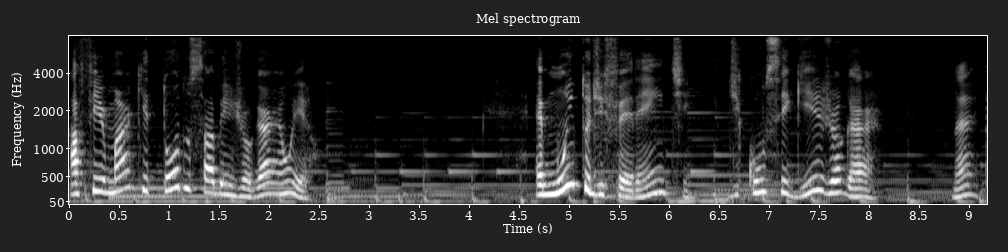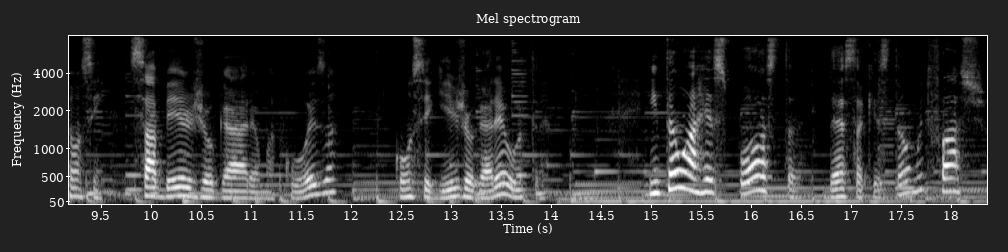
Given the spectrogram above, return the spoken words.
Afirmar que todos sabem jogar é um erro. é muito diferente de conseguir jogar, né? Então assim, saber jogar é uma coisa, conseguir jogar é outra. Então a resposta dessa questão é muito fácil,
